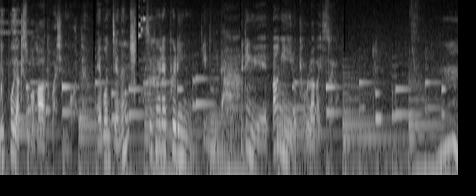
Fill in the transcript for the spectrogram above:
육포 야키소바가 더 맛있는 것 같아요. 네 번째는 스프레 프링입니다. 푸딩 위에 빵이 이렇게 올라가 있어요. 음,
